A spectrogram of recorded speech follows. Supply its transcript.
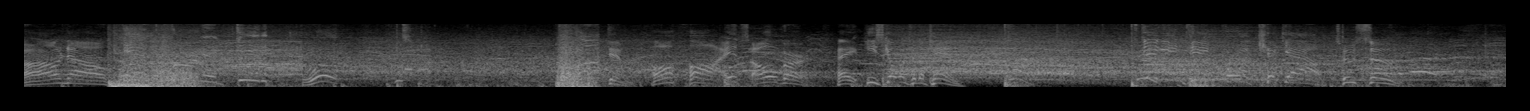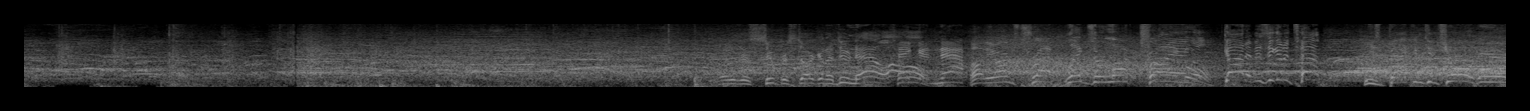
Oh, no. Inverted DDT. Roll. Knocked him. Oh, it's. Hey, he's going for the pin. Digging deep for a kick out. Too soon. What is this superstar going to do now? Take Oh, a nap. Oh, the arm's trapped. Legs are locked. Triangle. Got him. Is he going to tap? He's back in control here.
